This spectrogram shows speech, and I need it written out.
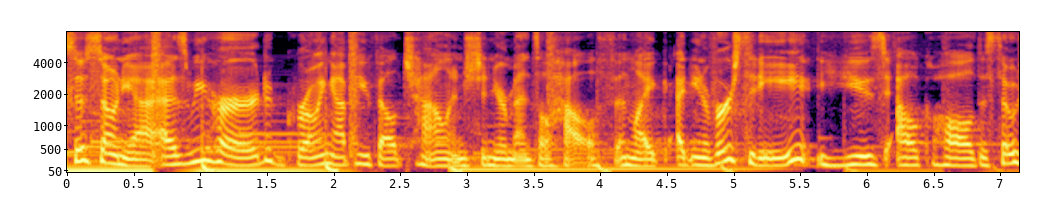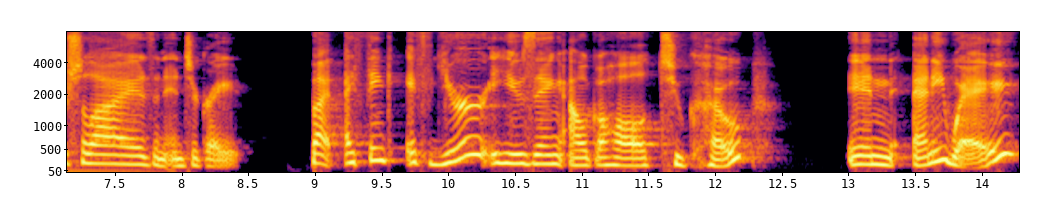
So Sonia, as we heard, growing up you felt challenged in your mental health and like at university you used alcohol to socialize and integrate. But I think if you're using alcohol to cope in any way,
